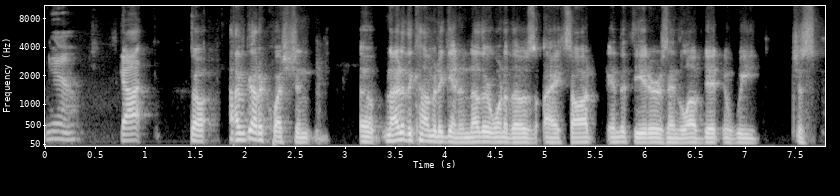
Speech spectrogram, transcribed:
Yeah. Scott. So I've got a question. Uh, Night of the Comet again, another one of those. I saw it in the theaters and loved it, and we just,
